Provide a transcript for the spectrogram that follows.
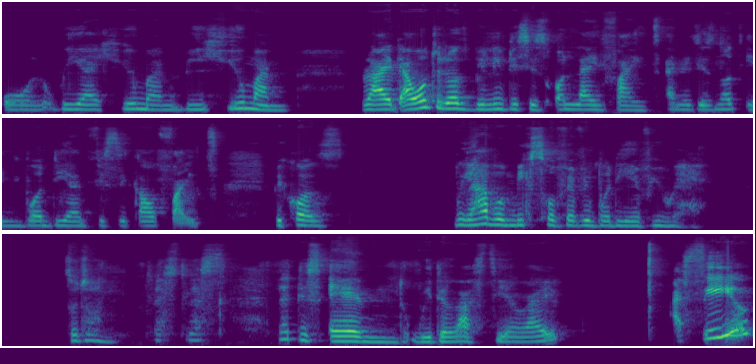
all. We are human. Be human right? I want to just believe this is online fight and it is not in body and physical fight because we have a mix of everybody everywhere. So don't let's let's let this end with the last year, right? I see you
